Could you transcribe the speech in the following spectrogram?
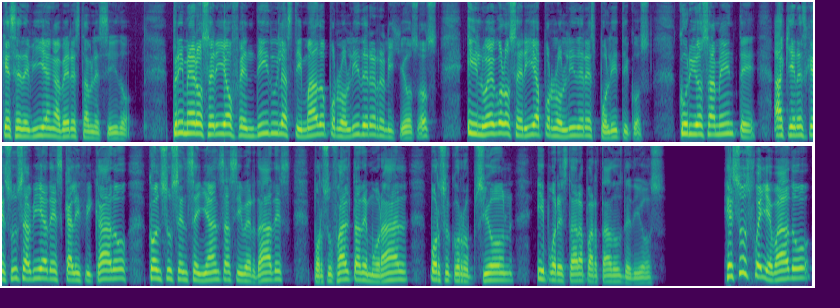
que se debían haber establecido. Primero sería ofendido y lastimado por los líderes religiosos y luego lo sería por los líderes políticos. Curiosamente, a quienes Jesús había descalificado con sus enseñanzas y verdades por su falta de moral, por su corrupción y por estar apartados de Dios. Jesús fue llevado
